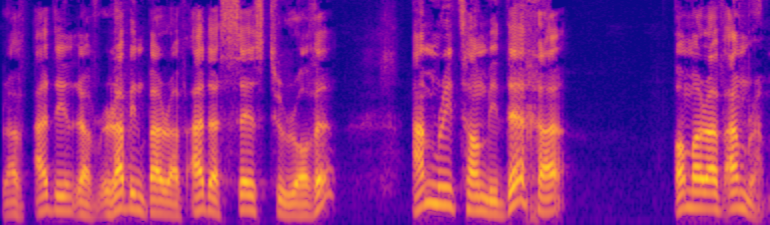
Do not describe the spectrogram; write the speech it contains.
Rav Adin, Rav, Rabin Barav Ada says to Rove, Amri Talmidecha Omar Rav Amram.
